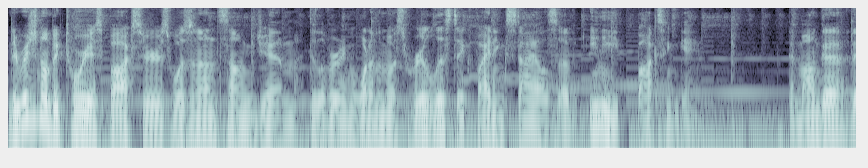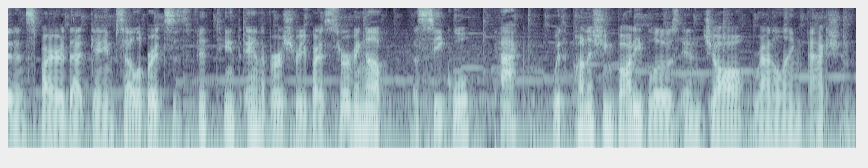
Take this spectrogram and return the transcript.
the original Victorious Boxers was an unsung gem, delivering one of the most realistic fighting styles of any boxing game. The manga that inspired that game celebrates its 15th anniversary by serving up a sequel packed with punishing body blows and jaw rattling action.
